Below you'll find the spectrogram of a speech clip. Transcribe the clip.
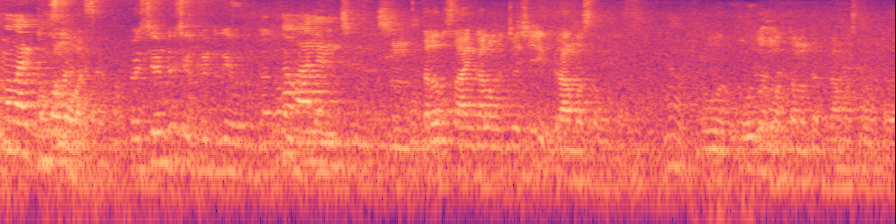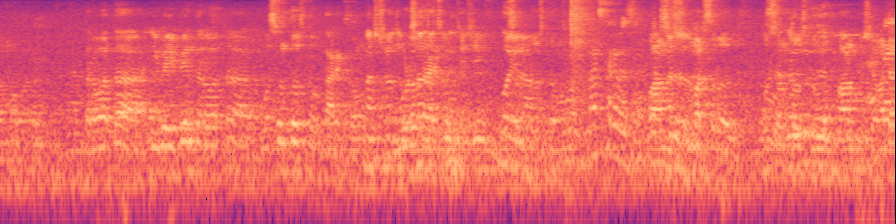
అమ్మవారి. ఉమ్, తర్వాత సాయంకాలం వచ్చేసి గ్రామోత్సవం. ఊరు ఊరు మొత్తం అంతా గ్రామోత్సవం ఉంటుంది అమ్మవారు. తర్వాత ఇవి అయిపోయిన తర్వాత వసంతోత్సవ కార్యక్రమం మూడో. వచ్చేసి. వసంతోత్సవం. మరుస రోజు. పాన్ వసంతోత్సవం అంటే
